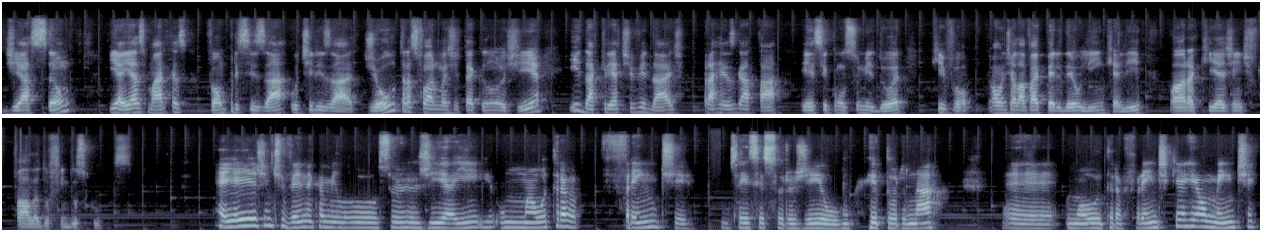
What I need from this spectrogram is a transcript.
de ação, e aí as marcas vão precisar utilizar de outras formas de tecnologia e da criatividade para resgatar esse consumidor que vão, onde ela vai perder o link ali na hora que a gente fala do fim dos cookies. É, e aí a gente vê, né, Camilo, surgir aí uma outra frente, não sei se surgiu, retornar é, uma outra frente, que é realmente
